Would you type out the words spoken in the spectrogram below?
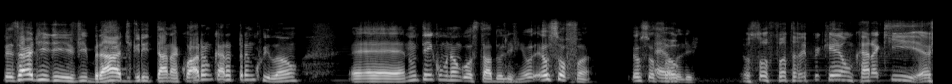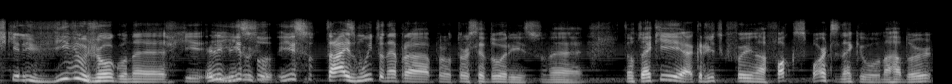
Apesar de, de, vibrar, de gritar na quadra, é um cara tranquilão. É, não tem como não gostar do Olivinha. Eu, eu sou fã. Eu sou é, fã eu, do Olivinha. Eu sou fã também porque é um cara que eu acho que ele vive o jogo, né? Acho que ele isso, isso traz muito, né, para o torcedor isso, né? Tanto é que acredito que foi na Fox Sports, né, que o narrador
